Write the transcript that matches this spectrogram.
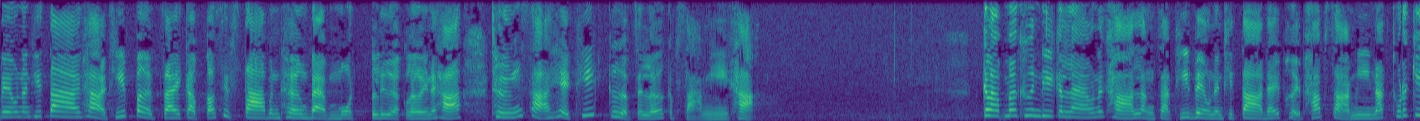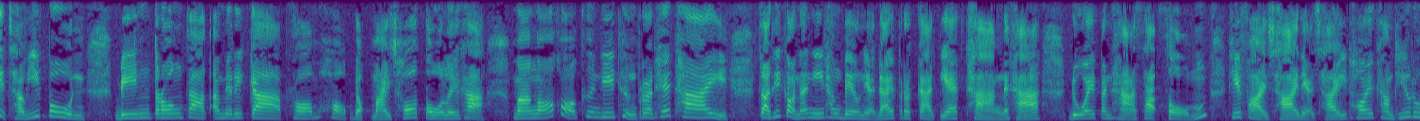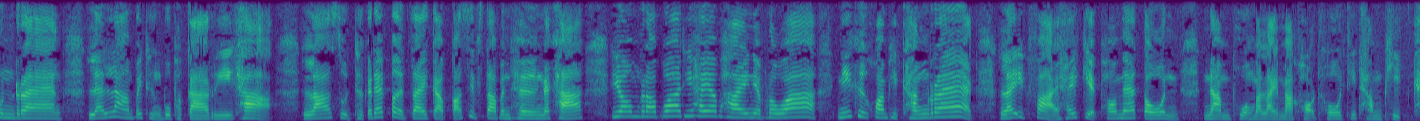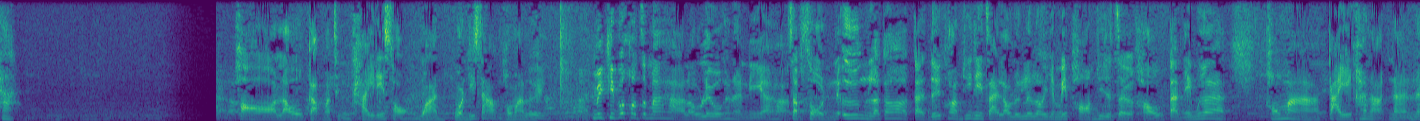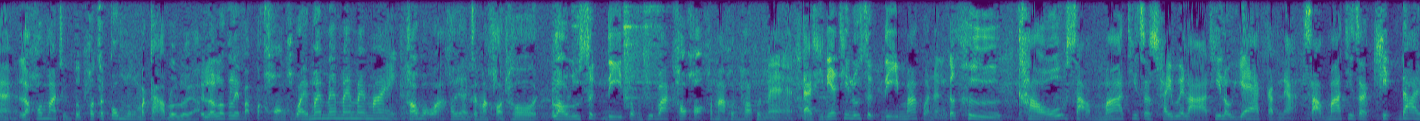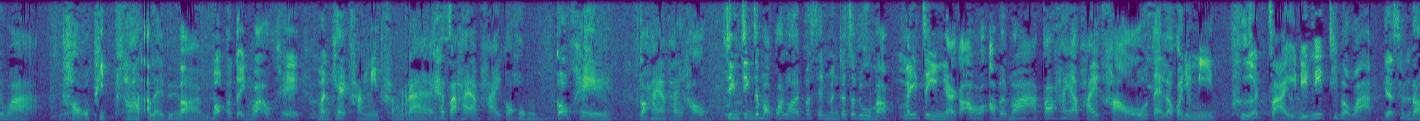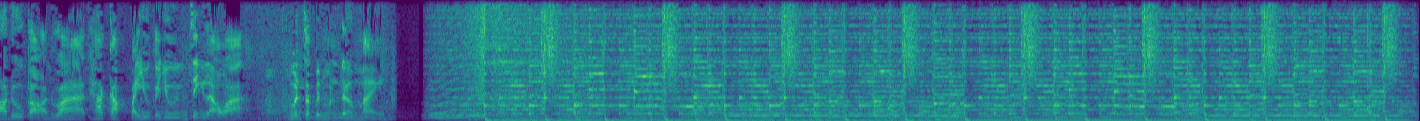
เบลนันทิตาค่ะ ที่เปิดใจกับก็สิบสตาร์บันเทิงแบบหมดเปลือกเลยนะคะ ถึงสาเหตุที่เกือบจะเลิกกับสามีค่ะ ลับมาคืนดีกันแล้วนะคะ หลังจากที่เบลนันทิตาได้เผยภาพสามีนักธุรกิจชาวญี่ปุ่น บินตรงจากอเมริกาพร้อมหอบดอกไม้ช่อโตเลยค่ะ มาง้อขอคืนดีถึงประเทศไทย จากที่ก่อนหน้านี้ทางเบลเนี่ยได้ประกาศแยกทางนะคะ ด้วยปัญหาสะสมที่ฝ่ายชายเนี่ยใช้ถ้อยคำที่รุนแรง และลามไปถึงบุพการีค่ะ ล่าสุดเธอก็ได้เปิดใจกับก็สิบสตาร์บันเทิงนะคะ ยอมรับว่าที่ให้อภัยเนี่ยเพราะว่านี่คือความผิดครั้งแรก และอีกฝ่ายให้เกียรติพ่อแม่ตนนำพวงมาลัยมาขอโทษที่ทำผิดค่ะ พอเรากลับมาถึงไทยได้ 2 วัน วันที่ 3 เข้ามาเลย ไม่คิดว่าเขาจะมาหาเราเร็วขนาดนี้ค่ะ สับสนอึ้งแล้วก็แต่ด้วยความที่ในใจเราลึกๆเรายังไม่พร้อมที่จะเจอเขา แต่ในเมื่อเขามาไกลขนาดนั้นน่ะแล้วเขามาถึงปุ๊บเขาจะก้มลงมากราบเราเลยอะแล้วเราก็เลยแบบประคองเขาไว้ไม่ไม่ไม่ไม่ไม่เขาบอกว่าเขาอยากจะมาขอโทษ เรารู้สึกดีตรงที่ว่าเขาขอเข้ามาคุณพ่อคุณแม่ แต่ทีเนี้ยที่รู้สึกดีมากกว่านั้นก็คือเขาสามารถที่จะใช้เวลาที่เราแยกกันเนี่ยสามารถที่จะคิดได้ว่าเขาผิดพลาดอะไรไปบ้าง บอกกับตัวเองว่าโอเค มันแค่ครั้งนี้ครั้งแรก ถ้าจะให้อภัยก็คงก็โอเค ก็ให้อภัยเขา จริง ๆ จะบอกว่าร้อยเปอร์เซ็นต์มันก็จะดูแบบไม่จริงอะก็เอาเอาเป็นว่าก็ให้อภัยเขาแต่เราก็ยังมีเผื่อใจนิดๆที่แบบว่าเดี๋ยวฉันรอดูก่อนว่า ถ้ากลับไปอยู่กับยูจริง ๆ แล้วอะมันจะเป็นเหมือนเดิมไหม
